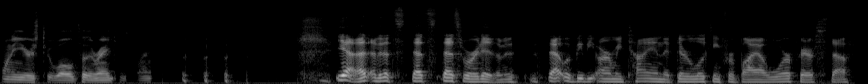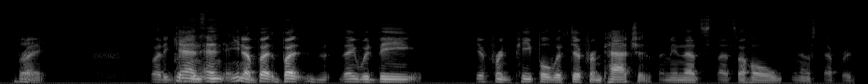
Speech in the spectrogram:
20 years too old to the rank he's playing. yeah. That, that's that's that's where it is. I mean, that would be the army tie-in that they're looking for bio warfare stuff. But right. But again, and you know, but but they would be different people with different patches. I mean, that's that's a whole you know separate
